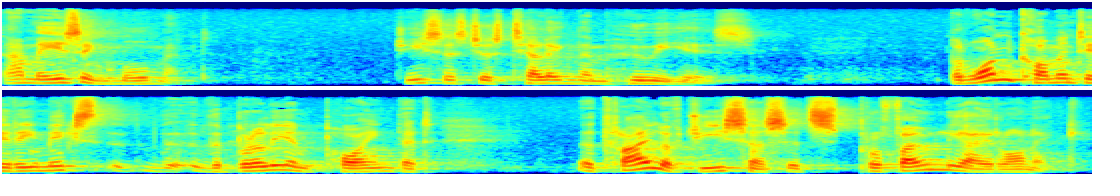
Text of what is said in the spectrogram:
Amazing moment. Jesus just telling them who he is. But one commentator makes the, the brilliant point that the trial of Jesus, it's profoundly ironic.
